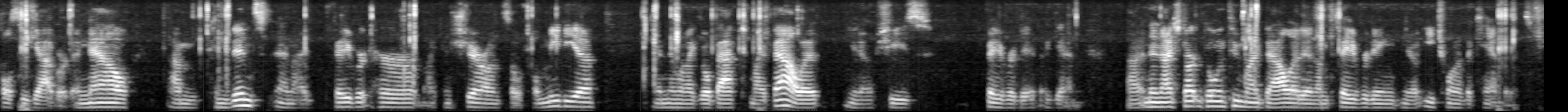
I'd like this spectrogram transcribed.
Tulsi Gabbard. And now I'm convinced and I favorite her, I can share on social media, and then when I go back to my ballot, you know, she's favorited again. Uh, and then I start going through my ballot and I'm favoriting, you know, each one of the candidates.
